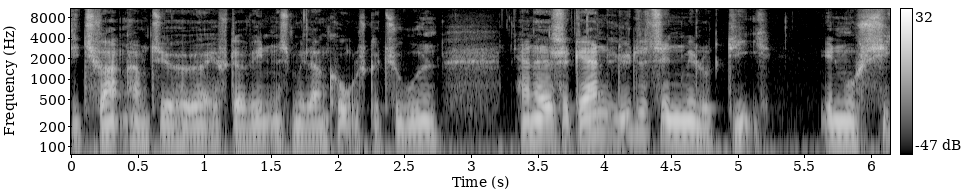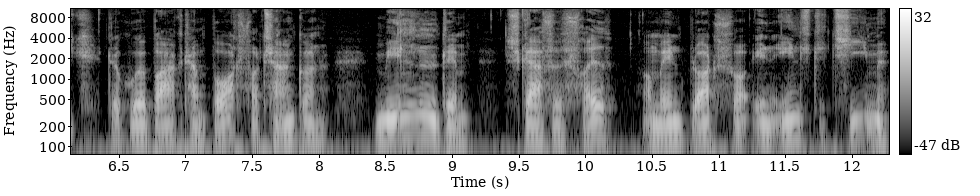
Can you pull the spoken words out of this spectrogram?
De tvang ham til at høre efter vindens melankolske tuden. Han havde så gerne lyttet til en melodi, en musik, der kunne have bragt ham bort fra tankerne, mildnet dem, skaffet fred, om end blot for en eneste time,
